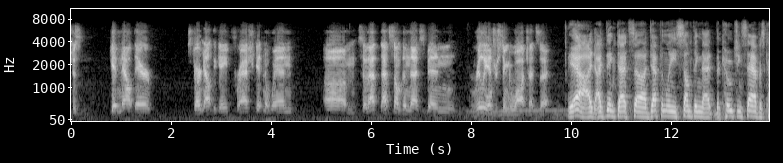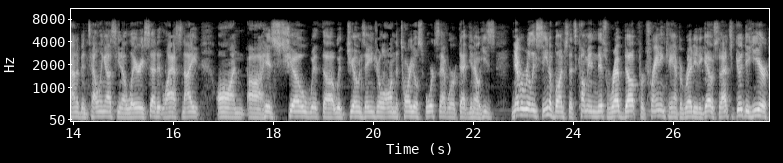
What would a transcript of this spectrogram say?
just getting out there, starting out the gate fresh, getting a win. Um, so that that's something that's been really interesting to watch, I'd say. Yeah, I, I think that's uh, definitely something that the coaching staff has kind of been telling us. You know, Larry said it last night on uh, his show with uh, with Jones Angell on the Tar Heel Sports Network that you know he's never really seen a bunch that's come in this revved up for training camp and ready to go. So that's good to hear.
